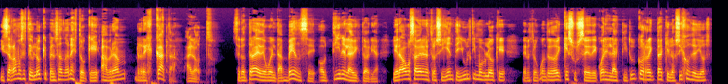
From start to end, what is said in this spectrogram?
Y cerramos este bloque pensando en esto, que Abraham rescata a Lot. Se lo trae de vuelta, vence, obtiene la victoria. Y ahora vamos a ver en nuestro siguiente y último bloque de nuestro encuentro de hoy qué sucede, cuál es la actitud correcta que los hijos de Dios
